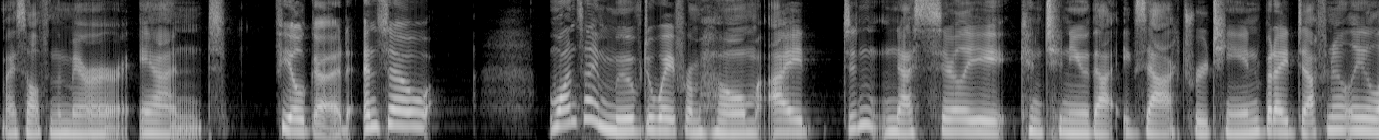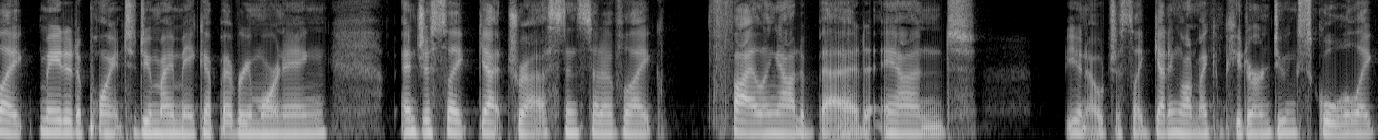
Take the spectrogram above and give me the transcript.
myself in the mirror and feel good. And so once i moved away from home i didn't necessarily continue that exact routine but i definitely like made it a point to do my makeup every morning and just like get dressed instead of like filing out of bed and you know just like getting on my computer and doing school like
